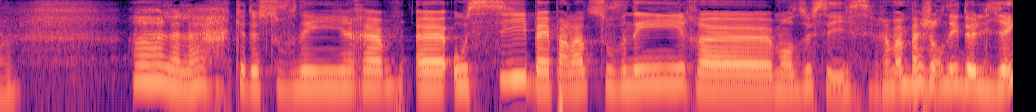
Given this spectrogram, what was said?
hein. Oh là là, que de souvenirs. Euh, aussi, ben, parlant de souvenirs, euh, mon Dieu, c'est c'est vraiment ma journée de lien.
